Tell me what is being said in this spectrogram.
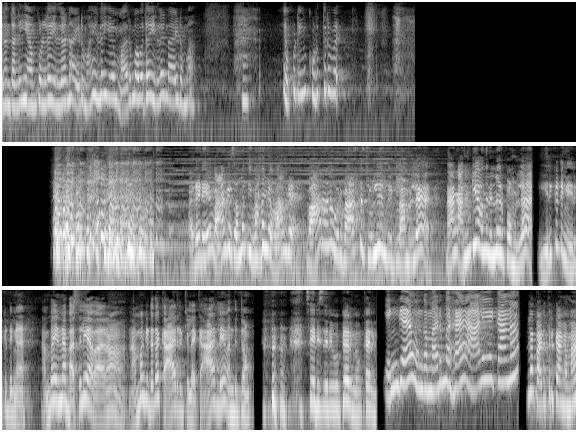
இருந்தாலும் என் பிள்ளை இல்லைன்னு ஆயிடுமா? இல்லை என் மருமவ தான் இல்லைன்னு ஆயிடுமா? எப்படியும் கொடுத்துருவேன். Ha ha ha ha! அடடே வாங்க சம்மந்தி வாங்க வாங்க. வாரம்னு ஒரு வார்த்தை சொல்லி இருந்திருக்கலாம்ல. நாங்க அங்கேயே வந்து நின்று இருப்போம்ல. இருக்கட்டுங்க இருக்கட்டுங்க. நம்ம என்ன பஸ்லயா வாரோம்? நம்ம கிட்ட தான் கார் இருக்குல்ல. கார்லயே வந்துட்டோம். சரி சரி உட்காருங்க உட்காருங்க. எங்க? உங்க மருமக ஆளையே காணோம். இல்ல படுத்திருக்காங்கம்மா.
